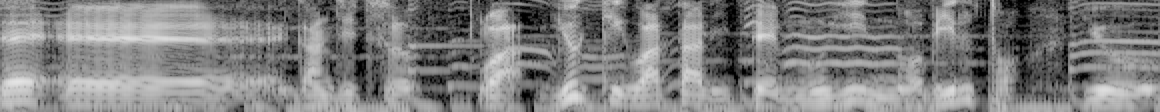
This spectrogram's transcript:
えー、元日は雪渡りで麦伸びるという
